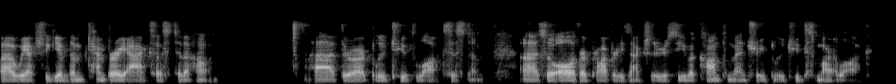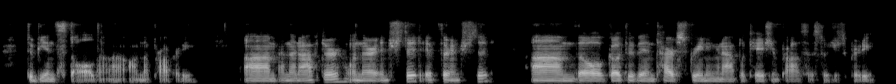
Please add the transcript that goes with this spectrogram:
uh, we actually give them temporary access to the home. Uh, through our Bluetooth lock system. Uh, so all of our properties actually receive a complimentary Bluetooth smart lock to be installed uh, on the property. Um, and then after, when they're interested, if they're interested, um, they'll go through the entire screening and application process, which is pretty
